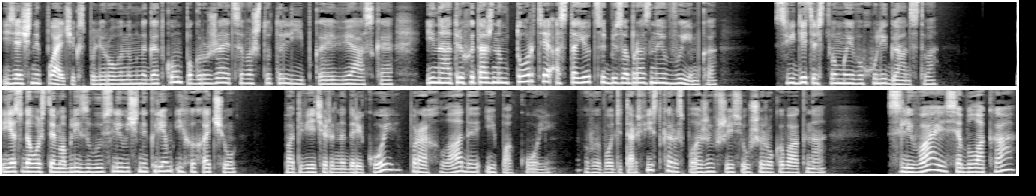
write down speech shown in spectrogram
Изящный пальчик с полированным ноготком погружается во что-то липкое, вязкое, и на трехэтажном торте остается безобразная выемка, свидетельство моего хулиганства. Я с удовольствием облизываю сливочный крем и хохочу — под вечер над рекой прохлада и покой, выводит орфистка, расположившаяся у широкого окна. Сливаясь, облака,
